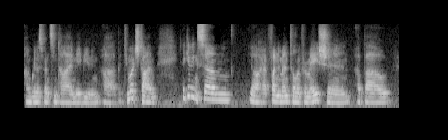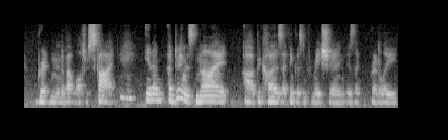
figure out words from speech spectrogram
I'm going to spend some time, maybe even uh, a bit too much time, giving some, you know, fundamental information about Britain and about Walter Scott. Mhm. And I'm, I'm doing this not uh, because I think this information is like readily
